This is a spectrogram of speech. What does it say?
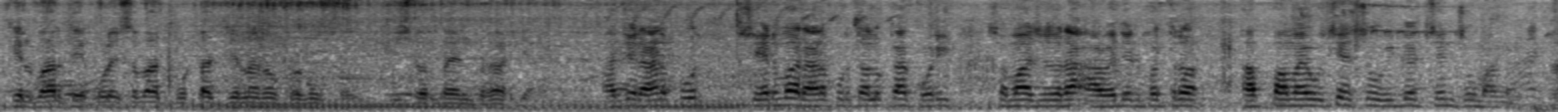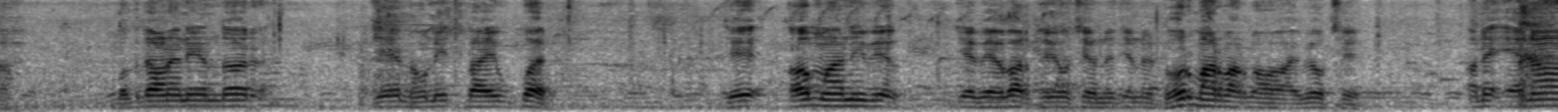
અખિલ ભારતીય કોળી સમાજ બોટાદ જિલ્લાનો પ્રમુખ છું ઈશ્વરભાઈ ભરાડિયા. આજે રાણપુર શહેરમાં રાણપુર તાલુકા કોરી સમાજ દ્વારા આવેદનપત્ર આપવામાં આવ્યું છે. શું વિગત છે શું માંગણી? બગદાણાની અંદર જે નવનીતભાઈ ઉપર જે અમાનવીય જે વ્યવહાર થયો છે અને જેને ઢોર માર મારવામાં આવ્યો છે અને એના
